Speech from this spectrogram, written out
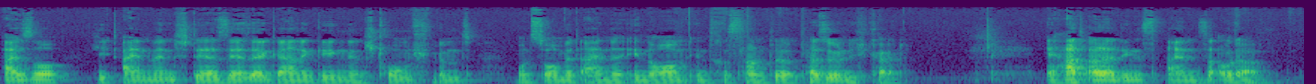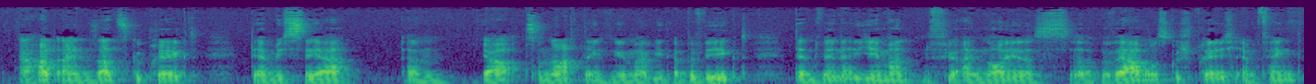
Also ein Mensch, der sehr, sehr gerne gegen den Strom schwimmt und somit eine enorm interessante Persönlichkeit. Er hat allerdings einen, oder er hat einen Satz geprägt, der mich sehr ähm, ja, zum Nachdenken immer wieder bewegt. Denn wenn er jemanden für ein neues äh, Bewerbungsgespräch empfängt,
